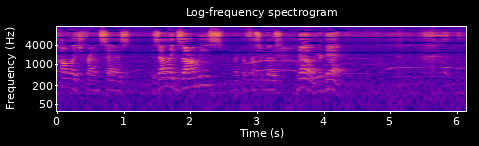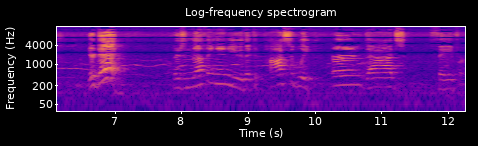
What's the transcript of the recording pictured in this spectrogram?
college friends says, Is that like zombies? My professor goes, No, you're dead. You're dead. There's nothing in you that could possibly earn God's favor.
